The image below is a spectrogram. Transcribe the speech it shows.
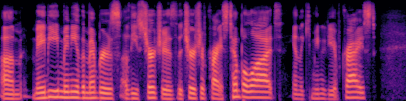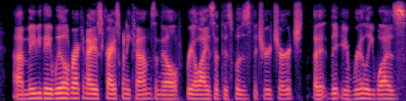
Um, maybe many of the members of these churches, the Church of Christ Temple Lot and the Community of Christ, uh, maybe they will recognize Christ when he comes and they'll realize that this was the true church, that it, that it really was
